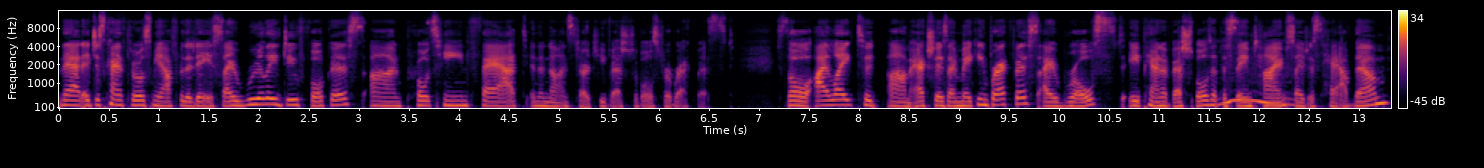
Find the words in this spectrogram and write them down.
that it just kind of throws me off for the day. So I really do focus on protein, fat, and the non-starchy vegetables for breakfast. So I like to um, actually, as I'm making breakfast, I roast a pan of vegetables at the same time. So I just have them.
